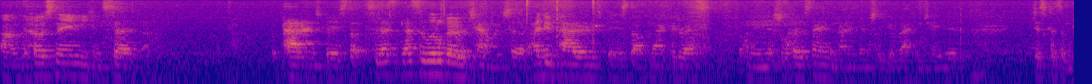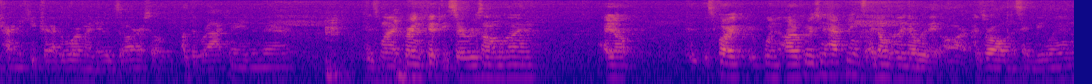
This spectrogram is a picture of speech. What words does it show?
Um, the host name, you can set the patterns based off, so that's, that's a little bit of a challenge. So I do patterns based off MAC address on the initial host name, and I eventually go back and change it, just because I'm trying to keep track of where my nodes are, so I'll put the rack name in there. Because when I bring fifty servers online, I don't, as far as when auto provision happenings, I don't really know where they are, because they're all in the same VLAN.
